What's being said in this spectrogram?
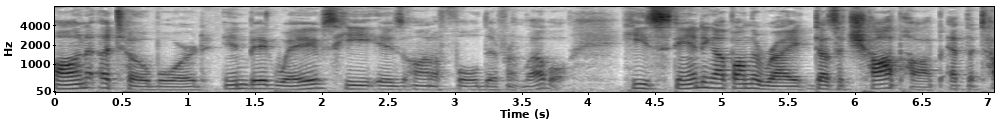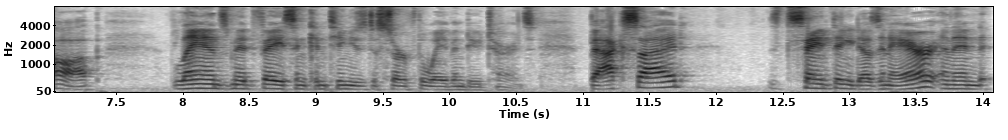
on a tow board in big waves, he is on a full different level. He's standing up on the right, does a chop hop at the top, lands mid face, and continues to surf the wave and do turns. Backside, same thing he does in air, and then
